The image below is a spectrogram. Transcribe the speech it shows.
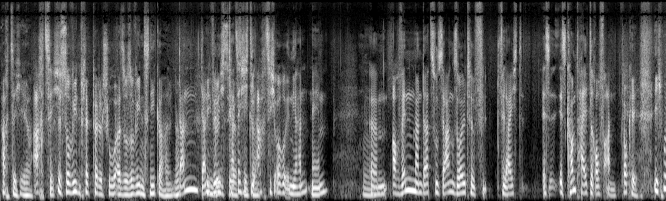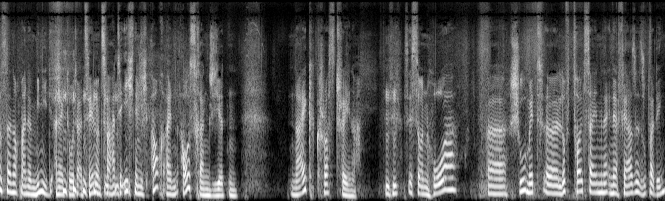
80 eher. 80. Ist so wie ein Flat Pedal Schuh, also so wie ein Sneaker halt. Ne? Dann, dann würde ich tatsächlich Sneaker. die 80 Euro in die Hand nehmen. Mhm. Ähm, auch wenn man dazu sagen sollte, vielleicht es, es kommt halt drauf an. Okay, ich muss da noch meine Mini-Anekdote erzählen. und zwar hatte ich nämlich auch einen ausrangierten Nike Cross Trainer. Mhm. Es ist so ein hoher äh, Schuh mit äh, Luftpolster in, in, der Ferse, super Ding.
